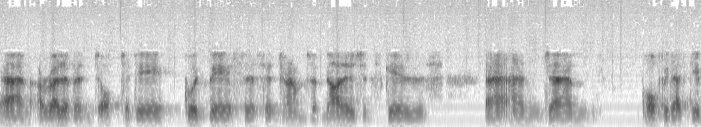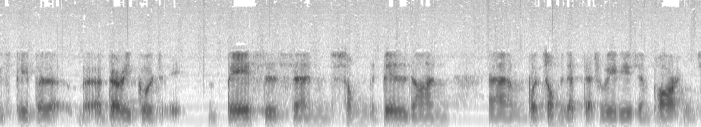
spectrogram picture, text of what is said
Um, a relevant, up to date, good basis in terms of knowledge and skills, uh, and um, hopefully that gives people a, a, very good basis and something to build on. Um, but something that, that really is important,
